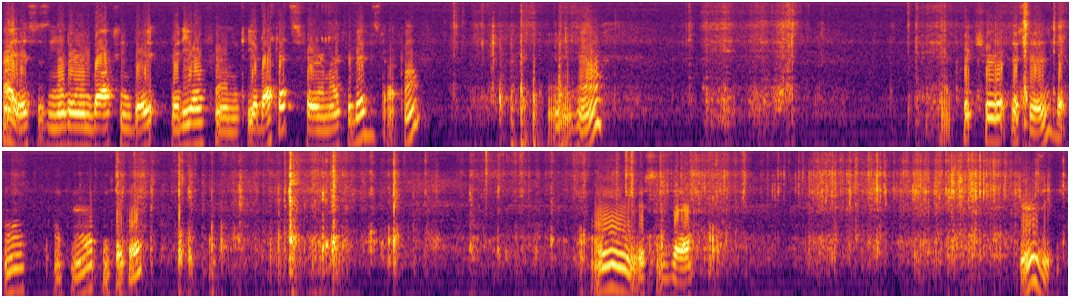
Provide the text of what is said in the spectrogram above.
Hi, this is another unboxing video from Kia Buckets for markerbids.com. Anyhow, not quite sure what this is, but we'll open it up and take a look. Oh, this is the jersey.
